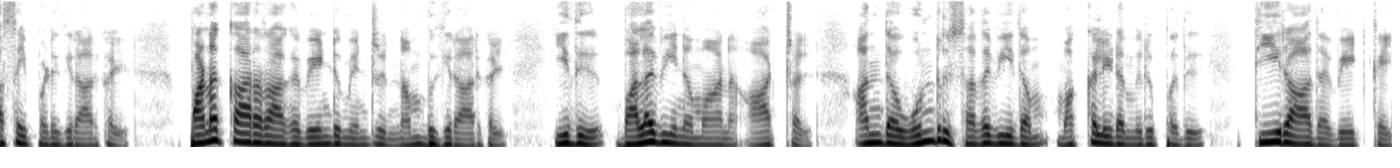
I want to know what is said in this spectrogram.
ஆசைப்படுகிறார்கள். பணக்காரராக வேண்டும் என்று நம்புகிறார்கள். இது பலவீனமான ஆற்றல். அந்த ஒன்று சதவீதம் மக்களிடம் இருப்பது தீராத வேட்கை.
